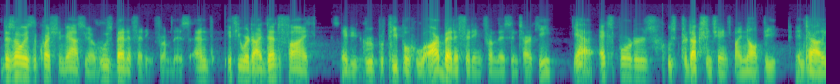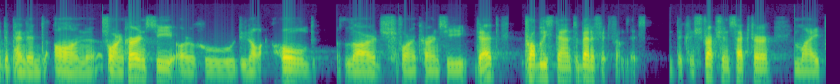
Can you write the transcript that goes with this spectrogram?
There's always the question be asked, you know, who's benefiting from this? And if you were to identify maybe a group of people who are benefiting from this in Turkey, yeah, exporters whose production chains might not be entirely dependent on foreign currency or who do not hold large foreign currency debt probably stand to benefit from this. The construction sector might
